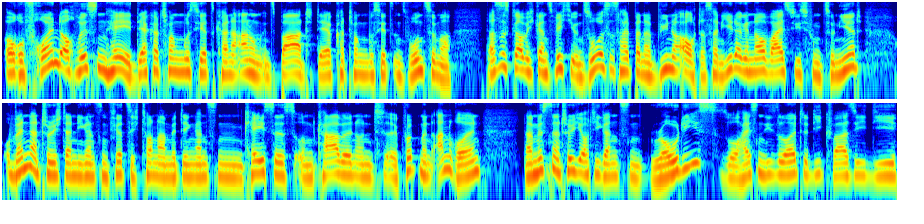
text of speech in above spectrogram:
eure Freunde auch wissen, hey, der Karton muss jetzt, keine Ahnung, ins Bad, der Karton muss jetzt ins Wohnzimmer. Das ist, glaube ich, ganz wichtig. Und so ist es halt bei einer Bühne auch, dass dann jeder genau weiß, wie es funktioniert. Und wenn natürlich dann die ganzen 40 Tonner mit den ganzen Cases und Kabeln und Equipment anrollen, da müssen natürlich auch die ganzen Roadies, so heißen diese Leute, die quasi die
